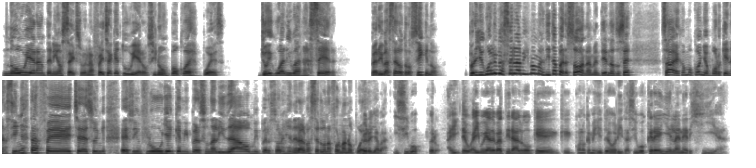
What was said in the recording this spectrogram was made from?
no hubieran tenido sexo en la fecha que tuvieron, sino un poco después, yo igual iba a nacer, pero iba a ser otro signo. Pero yo igual iba a ser la misma maldita persona, ¿me entiendes? Entonces, ¿sabes? Como coño, porque nací en esta fecha, eso, eso influye en que mi personalidad o mi persona en general va a ser de una forma, no puedo. Pero ya va. Y si vos, pero ahí, te, ahí voy a debatir algo que, que con lo que me dijiste ahorita. Si vos creéis en la energía,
